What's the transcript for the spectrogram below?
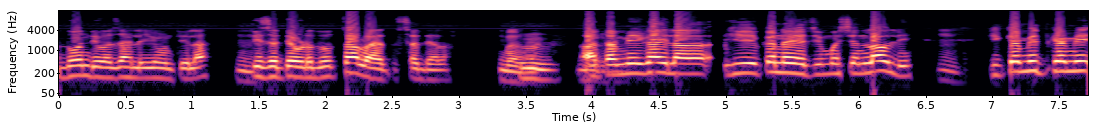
दोन दिवस झाले येऊन तिला हम्म. तिचं तेवढं दूध चालू आहे आता सध्याला बरोबर हम्म. बरोबर. आता मी गायला ही कन्हैयाची मशीन लावली हम्म. की कमीत कमी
